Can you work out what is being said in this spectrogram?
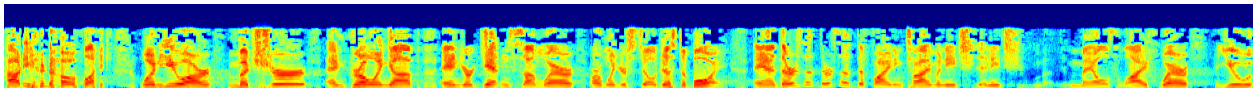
How do you know, like, when you are mature and growing up and you're getting somewhere, or when you're still just a boy? And there's a there's a defining time in each in each male's life where you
